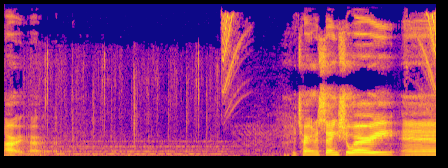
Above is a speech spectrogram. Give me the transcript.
Alright, alright, alright. Return to Sanctuary and...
